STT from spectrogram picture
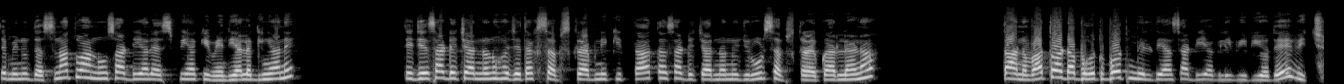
ਤੇ ਮੈਨੂੰ ਦੱਸਣਾ ਤੁਹਾਨੂੰ ਸਾਡੀਆਂ ਰੈਸਪੀਆਂ ਕਿਵੇਂ ਦੀਆਂ ਲੱਗੀਆਂ ਨੇ। ਤੇ ਜੇ ਸਾਡੇ ਚੈਨਲ ਨੂੰ ਹਜੇ ਤੱਕ ਸਬਸਕ੍ਰਾਈਬ ਨਹੀਂ ਕੀਤਾ, ਤਾਂ ਸਾਡੇ ਚੈਨਲ ਨੂੰ ਜ਼ਰੂਰ ਸਬਸਕ੍ਰਾਈਬ ਕਰ ਲੈਣਾ। ਧੰਨਵਾਦ ਤੁਹਾਡਾ ਬਹੁਤ ਬਹੁਤ ਮਿਲਦੇ ਆ ਸਾਡੀ ਅਗਲੀ ਵੀਡੀਓ ਦੇ ਵਿੱਚ।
